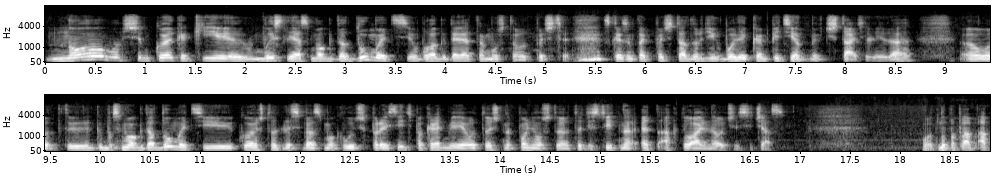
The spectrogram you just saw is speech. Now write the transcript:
Но, в общем, кое-какие мысли я смог додумать благодаря тому, что, вот, почти, скажем так, почитал других более компетентных читателей. Да? Вот. Смог додумать и кое-что для себя смог лучше прояснить. По крайней мере, я вот точно понял, что это действительно это актуально очень сейчас сейчас. Вот. Ну, о,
